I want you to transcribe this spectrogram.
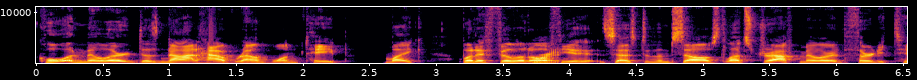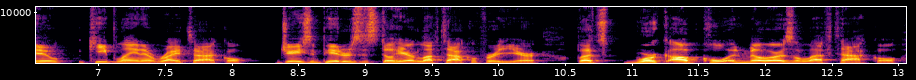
Colton Miller does not have round one tape, Mike. But if Philadelphia right. says to themselves, let's draft Miller at 32, keep Lane at right tackle. Jason Peters is still here at left tackle for a year. Let's work up Colton Miller as a left tackle.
